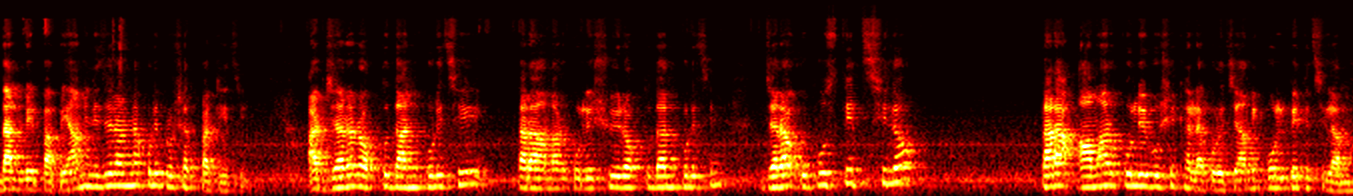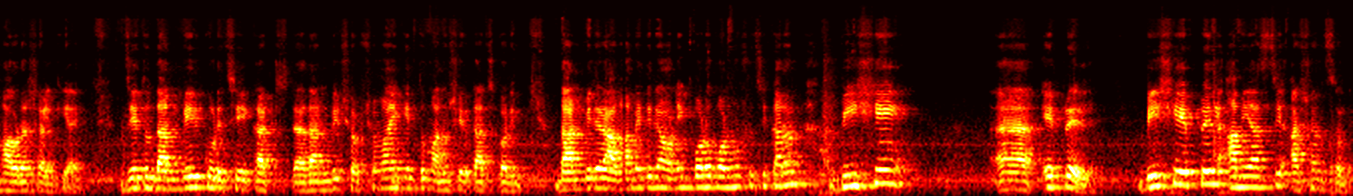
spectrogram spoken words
দানবীর পাপে। আমি নিজে রান্না করে প্রসাদ পাঠিয়েছি। আর যারা রক্তদান করেছে, তারা আমার কোলে শুয়ে রক্তদান করেছে। যারা উপস্থিত ছিল তারা আমার কোলে বসে খেলা করেছে। আমি কোল পেতেছিলাম হাওড়া শালকিয়ায়। যেহেতু দানবীর করেছে এই কাজটা, দানবীর সবসময় কিন্তু মানুষের কাজ করে। দানবীরের আগামী দিনে অনেক বড় কর্মসূচি, কারণ বিশে এপ্রিল বিশে এপ্রিল আমি আসছি আসানসোলে।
